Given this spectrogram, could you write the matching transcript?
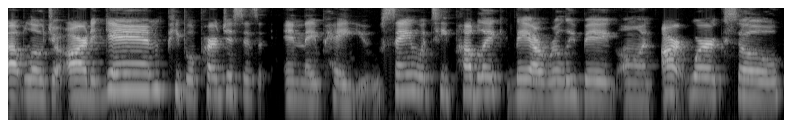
upload your art again people purchase it and they pay you same with TeePublic they are really big on artwork so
